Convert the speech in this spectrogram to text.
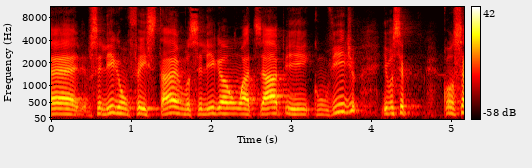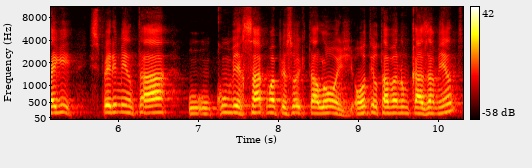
É, você liga um FaceTime, você liga um WhatsApp com vídeo e você consegue experimentar, o, o conversar com uma pessoa que está longe. Ontem eu estava num casamento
